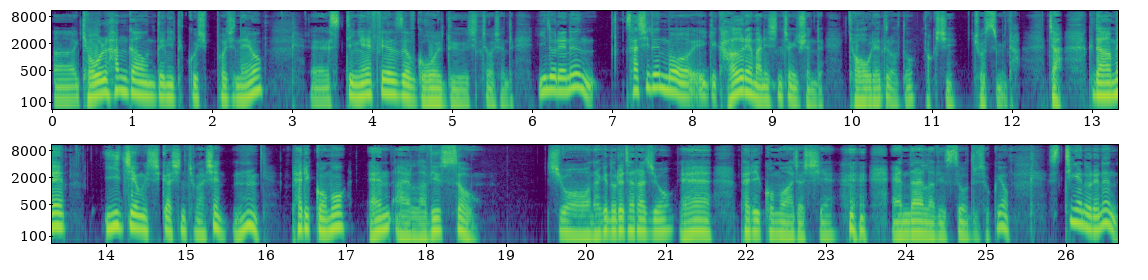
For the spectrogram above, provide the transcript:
어, 겨울 한가운데니 듣고 싶어지네요. 에, 스팅의 Fields of Gold 신청하셨는데 이 노래는 사실은 뭐 이게 가을에 많이 신청해 주셨는데 겨울에 들어도 역시 좋습니다. 자, 그 다음에 이지영 씨가 신청하신 음, 페리꼬모 And I Love You So. 시원하게 노래 잘하죠. 예, 페리코모 아저씨의 And I Love You So 들으셨고요. 스팅의 노래는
